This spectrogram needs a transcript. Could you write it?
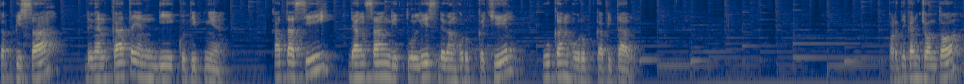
terpisah dengan kata yang dikutipnya. Kata si dan sang ditulis dengan huruf kecil, bukan huruf kapital. Perhatikan contoh.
